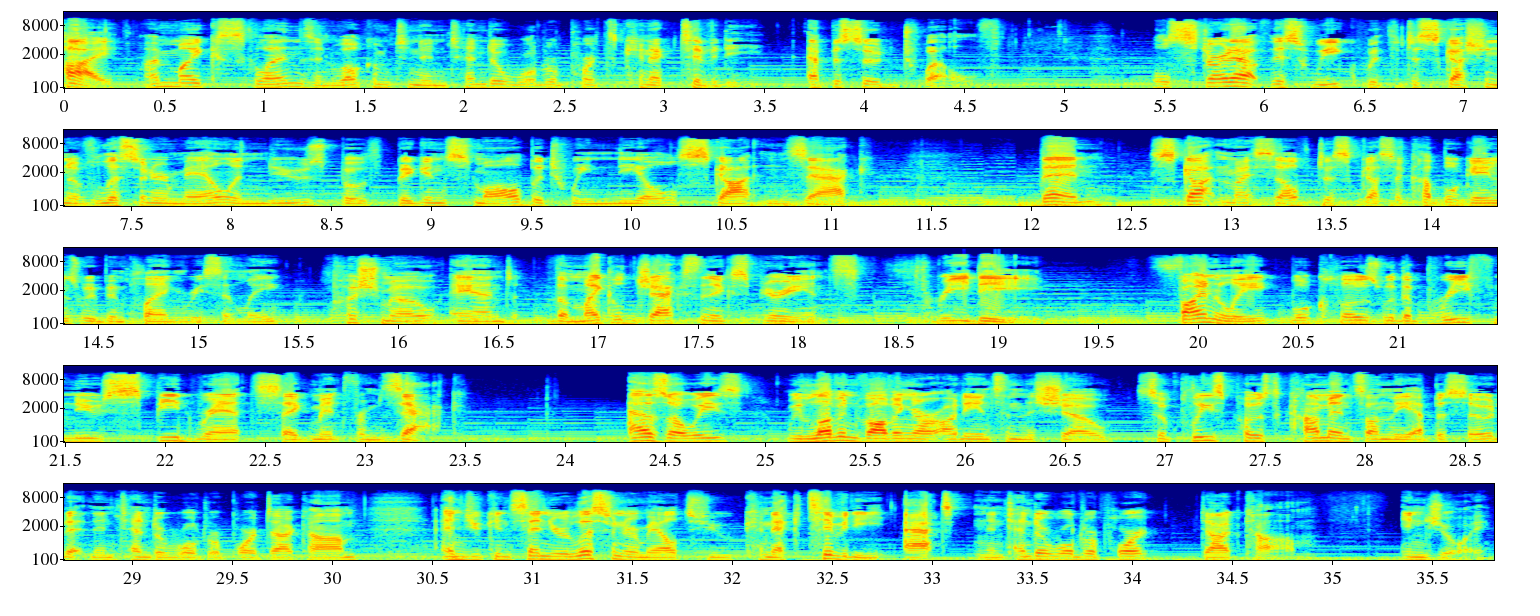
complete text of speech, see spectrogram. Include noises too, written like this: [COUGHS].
Hi, I'm Mike Sklens, and welcome to Nintendo World Report's Connectivity, Episode 12. We'll start out this week with a discussion of listener mail and news, both big and small, between Neil, Scott, and Zach. Then, Scott and myself discuss a couple games we've been playing recently Pushmo and The Michael Jackson Experience 3D. Finally, we'll close with a brief new speed rant segment from Zach. As always, we love involving our audience in the show, so please post comments on the episode at NintendoWorldReport.com, and you can send your listener mail to connectivity at NintendoWorldReport.com. Enjoy.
